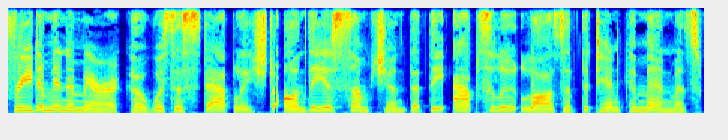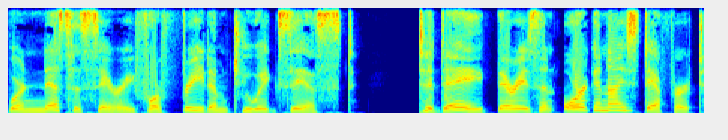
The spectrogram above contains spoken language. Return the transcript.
Freedom in America was established on the assumption that the absolute laws of the Ten Commandments were necessary for freedom to exist. Today, there is an organized effort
